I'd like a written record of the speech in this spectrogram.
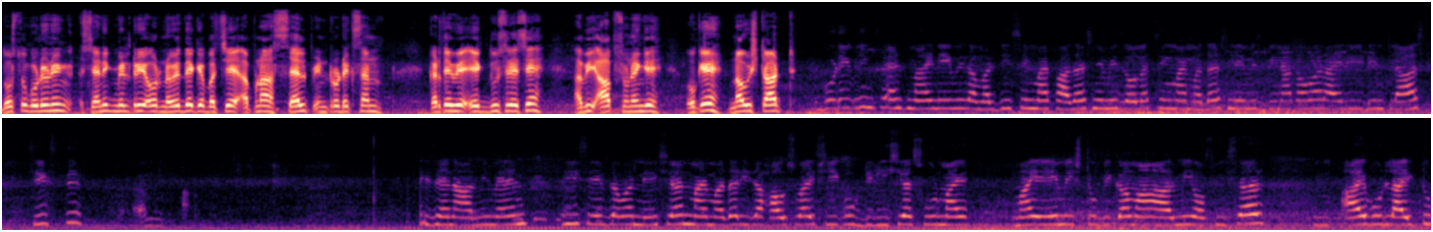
दोस्तों गुड इवनिंग सैनिक मिलिट्री और नवोदय के बच्चे अपना सेल्फ इंट्रोडक्शन करते हुए एक दूसरे से अभी आप सुनेंगे। Okay now start good evening friends my name is Amarjeet Singh my father's name is Daulat Singh my mother's name is Beena Kanwar I read in class six is an army man he saves our nation my mother is a housewife she cook delicious food my my aim is to become a army officer I would like to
